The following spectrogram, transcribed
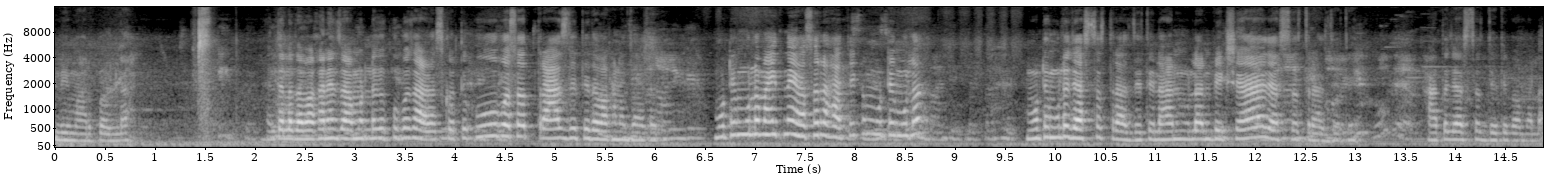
बिमार पडला. आणि त्याला दवाखान्यात जा म्हटलं की खूपच आळस करते खूप असं त्रास देते दवाखान्यात जायसाठी मोठे मुलं माहीत नाही असं राहते का मोठे मुलं? मोठे मुलं जास्तच त्रास देते लहान मुलांपेक्षा जास्तच त्रास देते. आता जास्तच देते बा मला.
